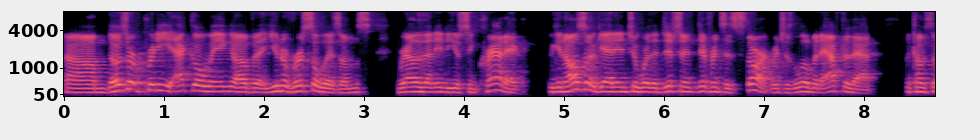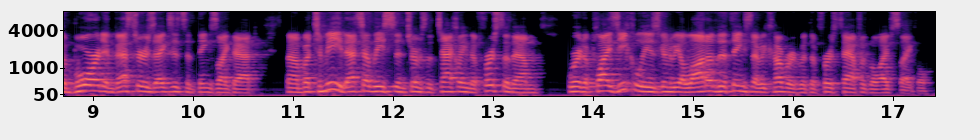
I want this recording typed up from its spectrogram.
um, those are pretty echoing of uh, universalisms rather than idiosyncratic. We can also get into where the differences start, which is a little bit after that. When it comes to board, investors, exits, and things like that. Uh, but to me, that's at least in terms of tackling the first of them, where it applies equally is going to be a lot of the things that we covered with the first half of the life cycle.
